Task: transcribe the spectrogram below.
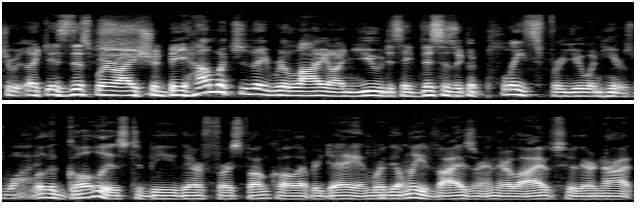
to like. Is this where I should be? How much do they rely on you to say this is a good place for you and here's why? Well, the goal is to be their first phone call every day, and we're the only advisor in their lives who they're not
